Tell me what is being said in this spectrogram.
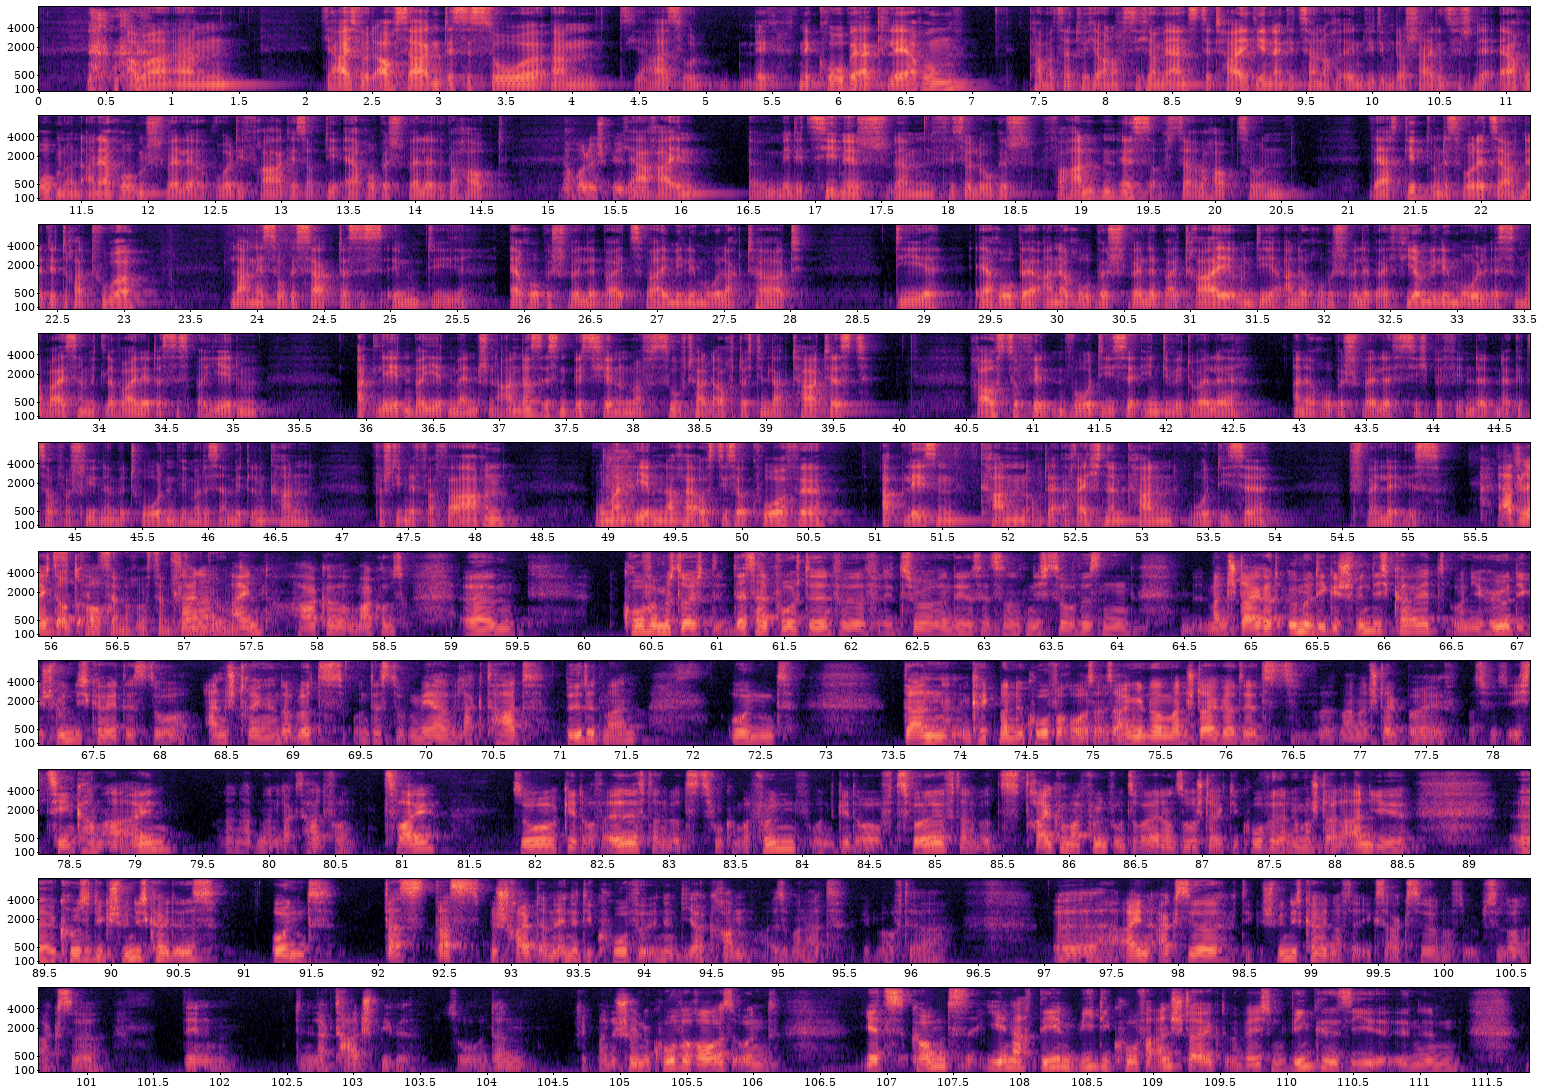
Aber ähm, ja, ich würde auch sagen, das ist so, ähm, ja, so eine, eine grobe Erklärung. Kann man jetzt natürlich auch noch sicher mehr ins Detail gehen. Da gibt es ja noch irgendwie die Unterscheidung zwischen der aeroben und anaeroben Schwelle, obwohl die Frage ist, ob die aerobe Schwelle überhaupt eine Rolle spielt. Ja, rein äh, medizinisch, ähm, physiologisch vorhanden ist, ob es da überhaupt so einen Wert gibt. Und es wurde jetzt ja auch in der Literatur lange so gesagt, dass es eben die aerobe Schwelle bei 2 Millimol Laktat, die aerobe, anaerobe Schwelle bei 3 und die anaerobe Schwelle bei 4 Millimol ist. Und man weiß ja mittlerweile, dass es bei jedem Athleten, bei jedem Menschen anders ist ein bisschen. Und man versucht halt auch durch den Laktattest rauszufinden, wo diese individuelle anaerobe Schwelle sich befindet. Und da gibt es auch verschiedene Methoden, wie man das ermitteln kann, verschiedene Verfahren, wo man eben nachher aus dieser Kurve ablesen kann oder errechnen kann, wo diese Schwelle ist. Ja, vielleicht das auch, auch ja noch aus dem kleiner Studium. Einhaker, Markus. Ähm, Kurve müsst ihr euch deshalb vorstellen, für, für die Zuhörerinnen, die das jetzt noch nicht so wissen, man steigert immer die Geschwindigkeit und je höher die Geschwindigkeit, desto anstrengender wird es und desto mehr Laktat bildet man. Und dann kriegt man eine Kurve raus. Also angenommen, man steigert jetzt, man steigt bei, was weiß ich, 10 km/h ein, dann hat man ein Laktat von 2, so geht auf 11, dann wird es 2,5 und geht auf 12, dann wird es 3,5 und so weiter und so steigt die Kurve dann immer steiler an, je äh, größer die Geschwindigkeit ist. Und das, das beschreibt am Ende die Kurve in dem Diagramm. Also man hat eben auf der äh, Ein-Achse die Geschwindigkeiten, auf der X-Achse und auf der Y-Achse den den Laktatspiegel. So, und dann kriegt man eine schöne Kurve raus und jetzt kommt, je nachdem, wie die Kurve ansteigt und welchen Winkel sie in einem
